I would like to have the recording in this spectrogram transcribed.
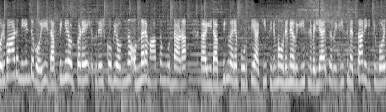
ഒരുപാട് നീണ്ടുപോയി. ഡബ്ബിങ്ങിന് ഉൾപ്പെടെ സുരേഷ് ഗോപി ഒന്ന് ഒന്നര മാസം കൊണ്ടാണ് ഈ ഡബ്ബിംഗ് വരെ പൂർത്തിയാക്കി. സിനിമ ഉടനെ റിലീസിന് വെള്ളിയാഴ്ച റിലീസിന് എത്താനിരിക്കുമ്പോൾ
